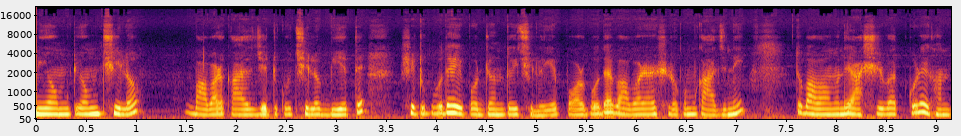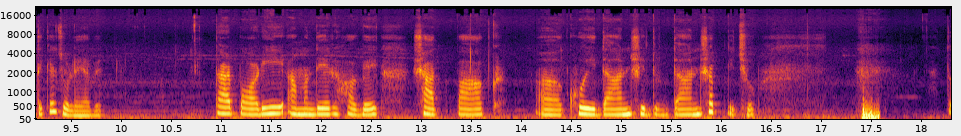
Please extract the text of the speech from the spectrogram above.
নিয়ম টিয়ম ছিল, বাবার কাজ যেটুকু ছিল বিয়েতে, সেটুকু বোধহয় এই পর্যন্তই ছিল। এরপর বোধহয় বাবার আর সেরকম কাজ নেই। তো বাবা আমাদের আশীর্বাদ করে এখান থেকে চলে যাবে। তারপরই আমাদের হবে সাত পাক খইদান সিঁদুরদান সব কিছু তো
